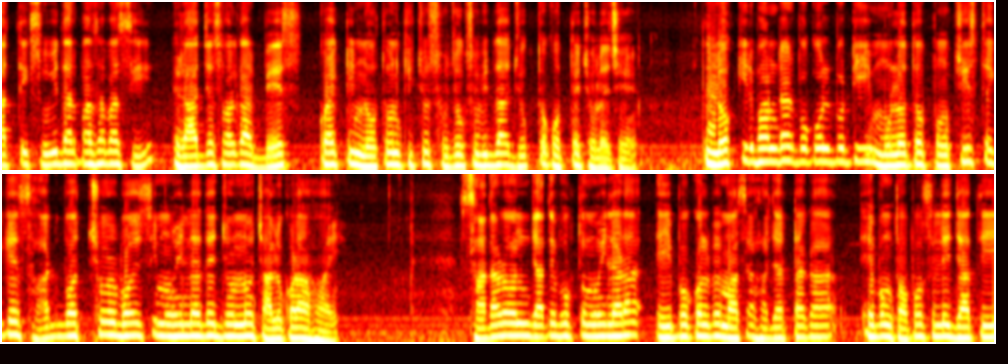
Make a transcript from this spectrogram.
আর্থিক সুবিধার পাশাপাশি রাজ্য সরকার বেশ কয়েকটি নতুন কিছু সুযোগ সুবিধা যুক্ত করতে চলেছে। লক্ষ্মীর ভাণ্ডার প্রকল্পটি মূলত পঁচিশ থেকে ষাট বছর বয়সী মহিলাদের জন্য চালু করা হয়। সাধারণ জাতিভুক্ত মহিলারা এই প্রকল্পে মাসে হাজার টাকা এবং তপশিলি জাতি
